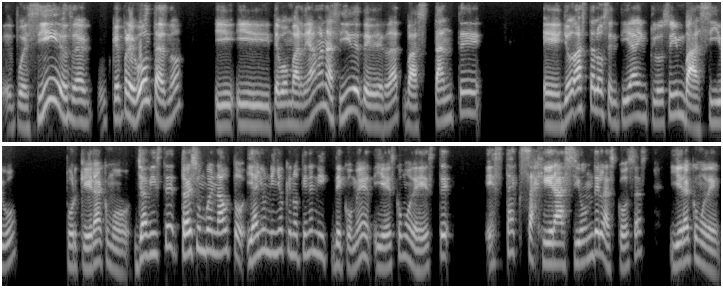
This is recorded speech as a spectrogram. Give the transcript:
eh, pues sí, o sea, ¿qué preguntas, no? Y, te bombardeaban así de, verdad bastante. Eh, yo hasta lo sentía incluso invasivo porque era como, ya viste, traes un buen auto y hay un niño que no tiene ni de comer y es como de este, esta exageración de las cosas y era como de,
